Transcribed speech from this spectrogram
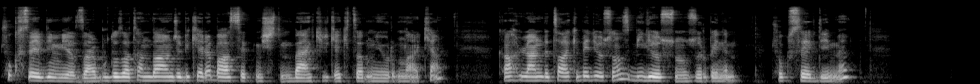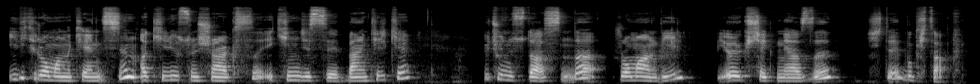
çok sevdiğim bir yazar. Burada zaten daha önce bir kere bahsetmiştim Ben Kirke kitabını yorumlarken. Kahrulen'de takip ediyorsanız biliyorsunuzdur benim çok sevdiğimi. İlk romanı kendisinin Akilius'un şarkısı, ikincisi Ben Kirke, üçüncüsü de aslında roman değil bir öykü şeklinde yazdığı işte bu kitap.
